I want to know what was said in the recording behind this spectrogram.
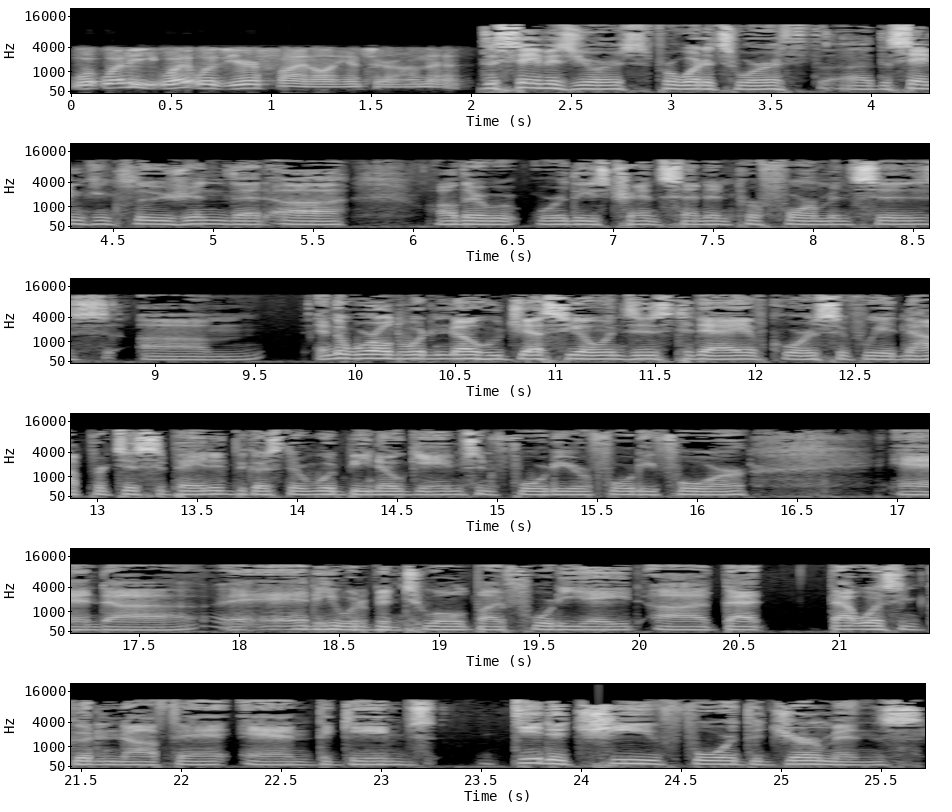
What, what, you, what, was your final answer on that? The same as yours, for what it's worth. Uh, the same conclusion that uh, while there were, these transcendent performances, um, and the world wouldn't know who Jesse Owens is today, of course, if we had not participated because there would be no games in 40 or 44. And, uh, and he would have been too old by 48. Uh, that, that wasn't good enough. And, and the games did achieve for the Germans,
